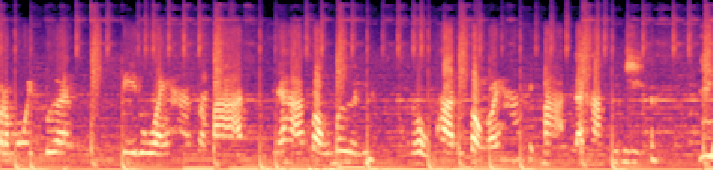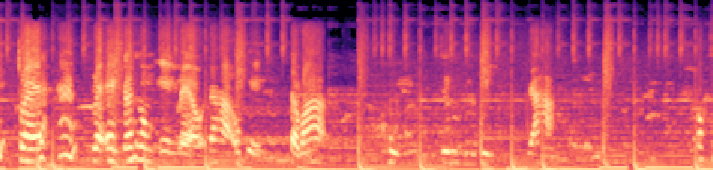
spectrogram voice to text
ประมวยเปื้อน ปีรวยหาสบาทนะคะสองหมื่นหกพันสองร้อยห้าสิบบาทนะคะพี่พี่ๆแปลแปลเองก็งงเองแล้วนะคะ โอเค แต่ว่าคุ้มจึงจริงๆ นะคะโอเค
